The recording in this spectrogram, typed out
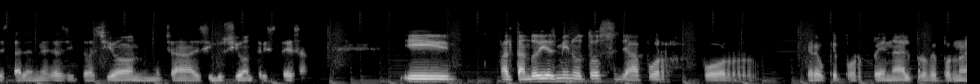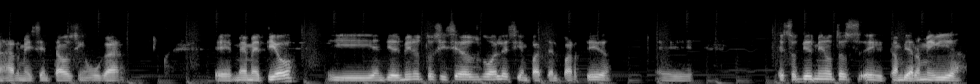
estar en esa situación, mucha desilusión, tristeza. Y faltando 10 minutos, ya por, por, creo que por pena del profe por no dejarme sentado sin jugar, eh, me metió y en 10 minutos hice dos goles y empaté el partido. Eh, esos 10 minutos cambiaron mi vida.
